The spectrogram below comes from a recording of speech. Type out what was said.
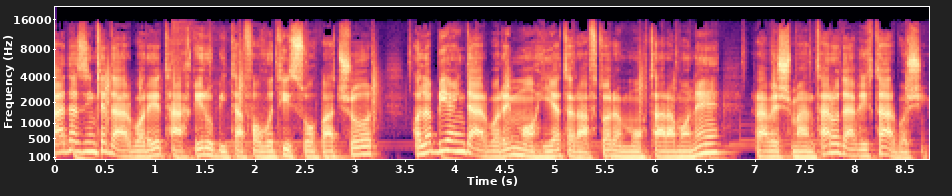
بعد از اینکه درباره تحقیر و بیتفاوتی صحبت شد، حالا بیاین درباره ماهیت رفتار محترمانه روشمندتر و دقیقتر باشیم.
